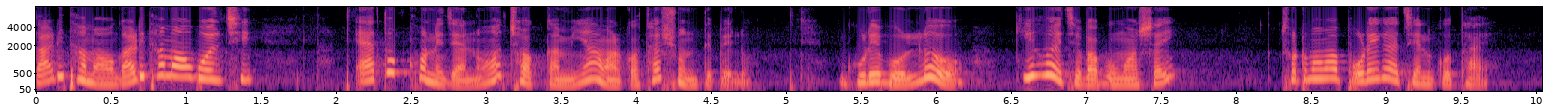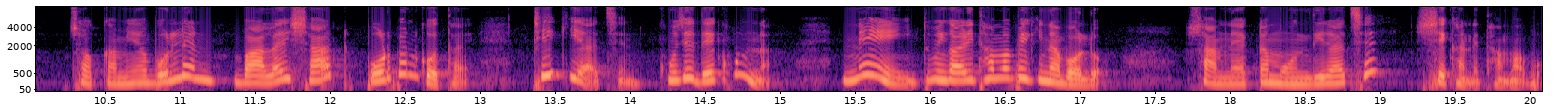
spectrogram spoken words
গাড়ি থামাও গাড়ি থামাও, বলছি। এতক্ষণে যেন ছক্কা মিয়া আমার কথা শুনতে পেল। ঘুরে বলল, কি হয়েছে বাবু মশাই? ছোটো মামা পড়ে গেছেন কোথায়? ছক্কা মিয়া বললেন, বালাই শার্ট পড়বেন কোথায়? ঠিকই আছেন, খুঁজে দেখুন না। নেই, তুমি গাড়ি থামাবে কি না বলো? সামনে একটা মন্দির আছে, সেখানে থামাবো।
